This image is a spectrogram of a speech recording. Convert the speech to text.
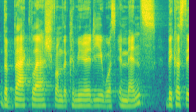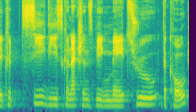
the backlash from the community was immense because they could see these connections being made through the code.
